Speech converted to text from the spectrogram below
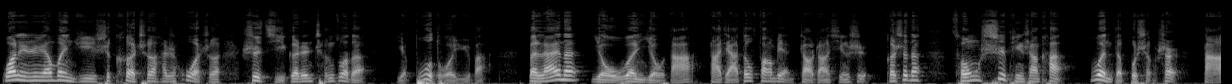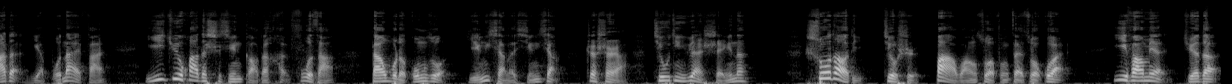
管理人员问句是客车还是货车，是几个人乘坐的，也不多余吧？本来呢有问有答，大家都方便照章行事。可是呢，从视频上看，问的不省事儿，答的也不耐烦，一句话的事情搞得很复杂。耽误了工作，影响了形象，这事儿啊，究竟怨谁呢？说到底就是霸王作风在作怪。一方面觉得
